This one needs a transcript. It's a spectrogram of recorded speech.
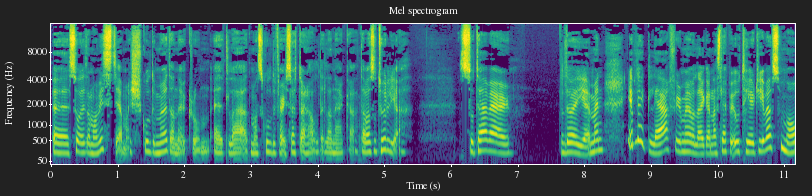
eh så som man visste man skulle möta någon eller att man skulle för sötterhåll eller något. Det var så tulligt Så det var løye. Men jeg ble glad for meg å legge når jeg slipper ut her til. Jeg var små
